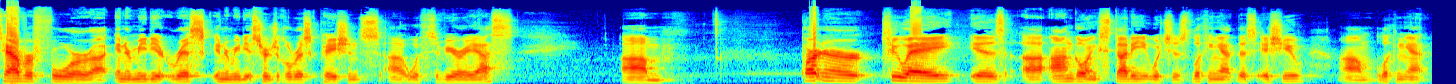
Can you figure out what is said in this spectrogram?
TAVR for uh, intermediate risk, intermediate surgical risk patients uh, with severe AS. Um, partner 2A is an ongoing study which is looking at this issue, um, looking at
